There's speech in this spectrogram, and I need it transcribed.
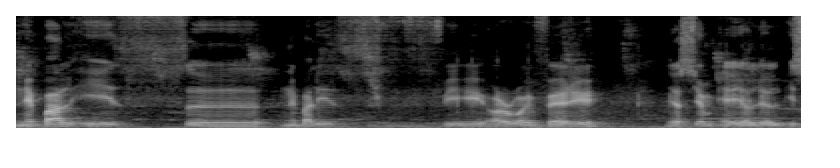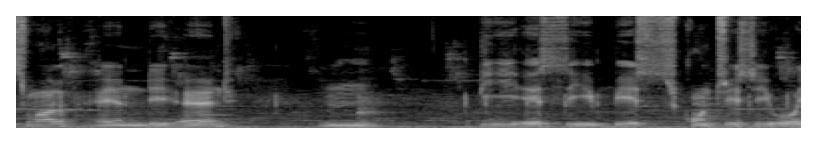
Nepal is Nepal is F-E-R-Y ferry S-M-A-L-L Ismail A-N-D mm, and um, P-E-A-C-E peace country C-O-U-N-T-R-Y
